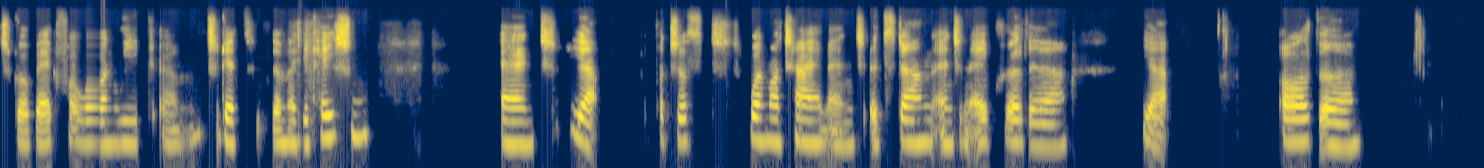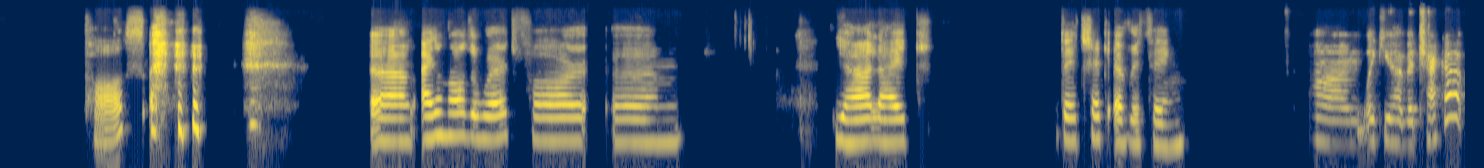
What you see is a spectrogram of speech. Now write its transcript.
to go back for one week um, to get the medication. And yeah, but just one more time, and it's done. And in April, there, yeah, all the pause. um, I don't know the word for um, yeah, like they check everything. Um, like you have a checkup?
